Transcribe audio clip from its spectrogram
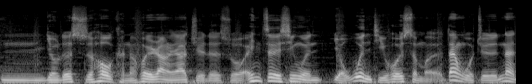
嗯，有的时候可能会让人家觉得说，哎、你这个新闻有问题或者什么。但我觉得那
